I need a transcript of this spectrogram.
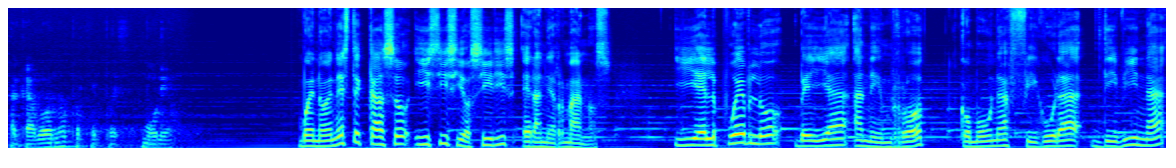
acabó, ¿no? Porque pues murió. Bueno, en este caso Isis y Osiris eran hermanos. Y el pueblo veía a Nimrod como una figura divina,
